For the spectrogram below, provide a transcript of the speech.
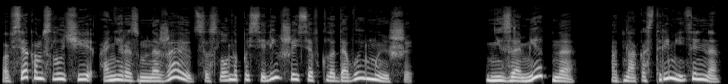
Во всяком случае, они размножаются, словно поселившиеся в кладовой мыши. Незаметно, однако стремительно.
